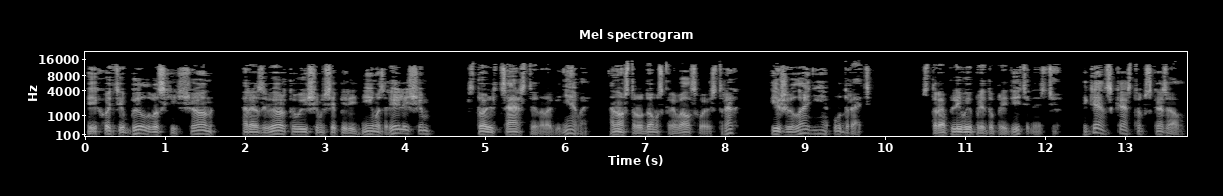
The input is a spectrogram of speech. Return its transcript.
и хоть и был восхищен развертывающимся перед ним зрелищем столь царственного гнева, но с трудом скрывал свой страх и желание удрать. С торопливой предупредительностью Ганс Кастов сказал,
